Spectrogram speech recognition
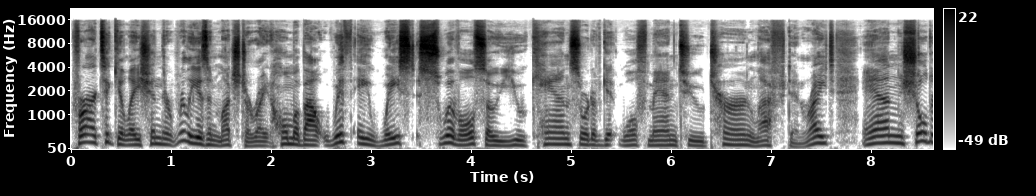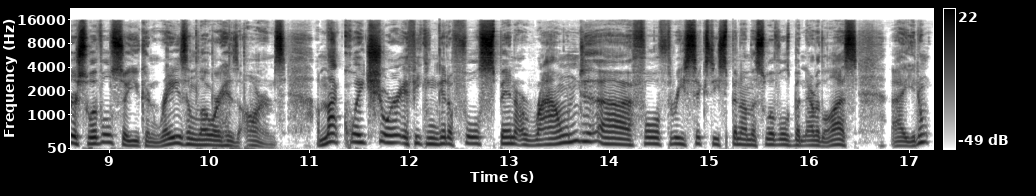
For articulation, there really isn't much to write home about with a waist swivel, so you can sort of get Wolfman to turn left and right, and shoulder swivel so you can raise and lower his arms. I'm not quite sure if he can get a full spin around, uh, full 360 spin on the swivels, but nevertheless, uh, you don't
